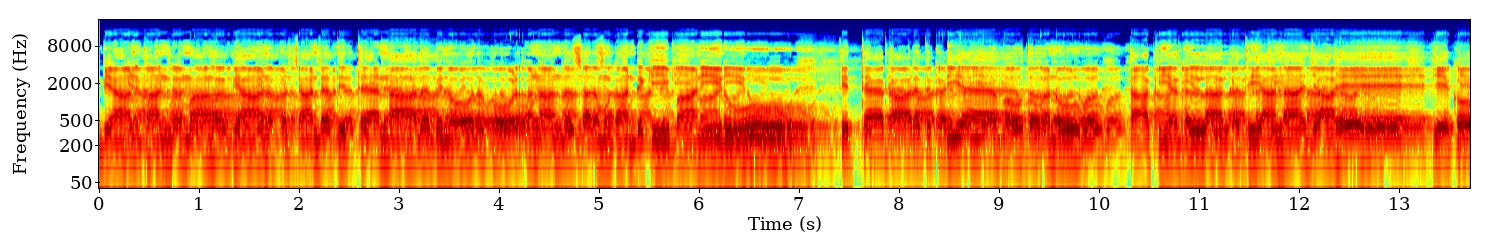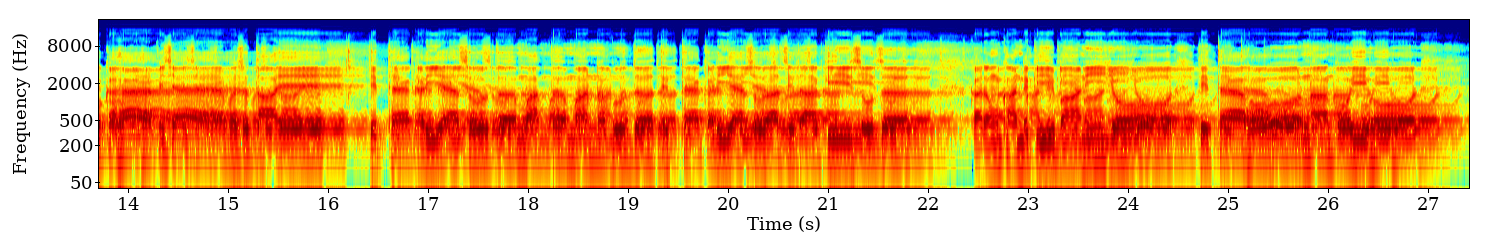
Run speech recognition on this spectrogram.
ਗਿਆਨ ਖੰਡ ਮਾਹ ਗਿਆਨ ਪ੍ਰਚੰਡ ਤਿੱਥੈ ਨਾਦ ਬਿਨੋਦ ਕੋਲ ਆਨੰਦ ਸਰਮ ਖੰਡ ਕੀ ਬਾਣੀ ਰੂਪ। ਤਿੱਥੈ ਕਾਰਤ ਕੜੀਐ ਬਹੁਤ ਅਨੂਪ, ਤਾਂ ਤਾਕੀਆਂ ਗੱਲਾਂ ਕਥੀਆਂ ਨਾ ਜਾਹੇ। ਜੇ ਕੋ ਕਹੈ ਪਿਛੈ ਬਸਤਾਏ ਤਿੱਥੈ ਕੜੀਐ ਸੁਰਤ ਮਤ ਮਨ ਬੁੱਧ, ਤਿੱਥੈ ਕੜੀਐ ਸੁਰਾ ਸਿਦਾ ਕੀ ਸੁਧ। ਕਰਮ ਖੰਡ ਕੀ ਬਾਣੀ ਜੋ ਤਿੱਥੈ ਹੋਰ ਨਾ ਕੋਈ ਹੋਰ।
